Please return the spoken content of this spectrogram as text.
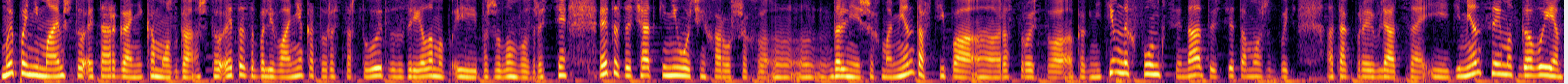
мы понимаем, что это органика мозга, что это заболевание, которое стартует в зрелом и пожилом возрасте. Это зачатки не очень хороших э, дальнейших моментов, типа э, расстройства когнитивных функций, да, то есть это может быть а так проявляться и деменции мозговые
